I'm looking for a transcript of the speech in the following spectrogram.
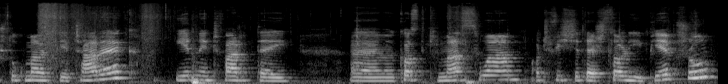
sztuk małych pieczarek, 1 czwartej kostki masła, oczywiście też soli i pieprzu.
